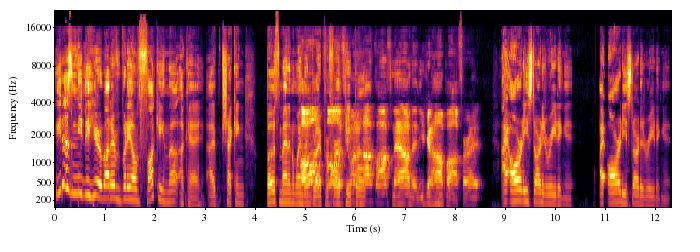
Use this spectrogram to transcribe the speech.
he doesn't need to hear about everybody I'm fucking though. Okay, I'm checking both men and women, Paul, but I prefer Paul, if you want to people. hop off now then you can hop off all right I already started reading it. I already started reading it.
